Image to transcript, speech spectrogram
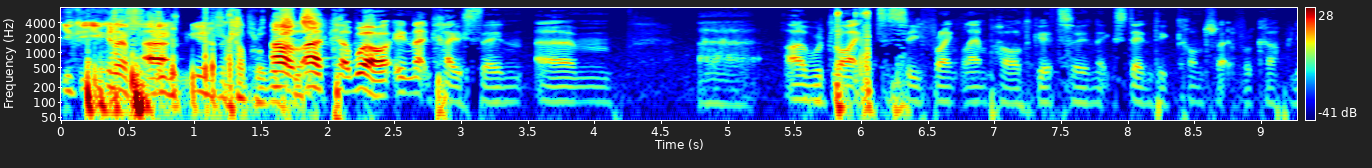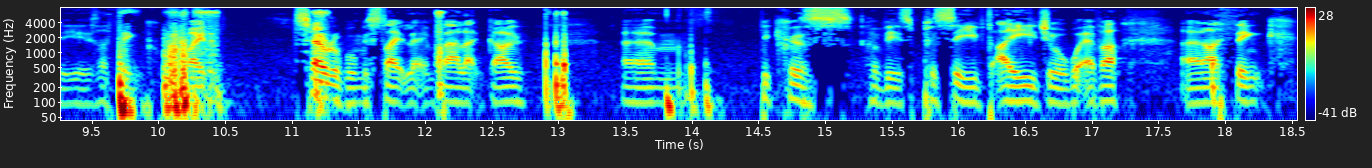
You can, you can have Uh, you, can, you can have a couple of wishes. Oh, okay. Well, in that case, then um, uh, I would like to see Frank Lampard get an extended contract for a couple of years. I think we made a terrible mistake letting Ballack go um, because of his perceived age or whatever. And I think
